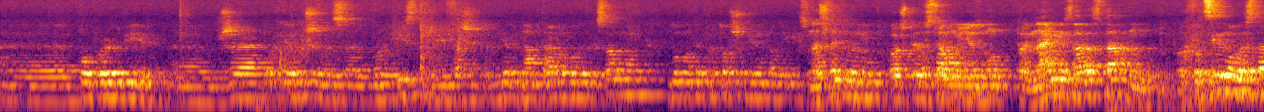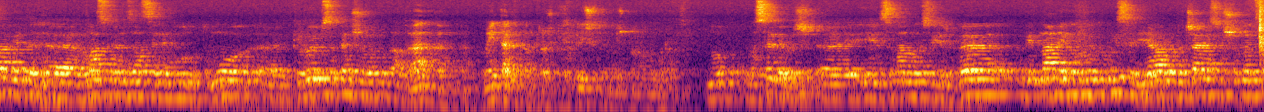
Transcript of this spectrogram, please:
Е, По боротьбі е, вже трохи рушилися боротьбіст, вже є перший турнір. Нам треба буде так само думати про те, щоб він там якісь У нас кошти в цьому є, ну, принаймні зараз так. Ну, офіційного листа від е, громадської організації не було. Тому е, керуємося тим, що ви подали. так, так, так. Ми і так там трошки збільшили, ніж в минулому. Ну, Васильович е, і Семен Олексійович, ви від мене як голови комісії, я вибачаюся, що ми це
